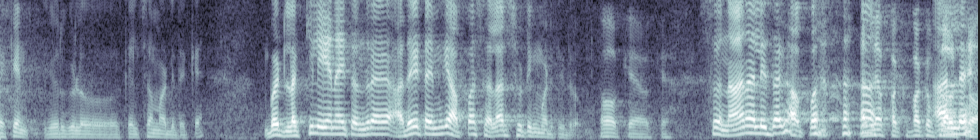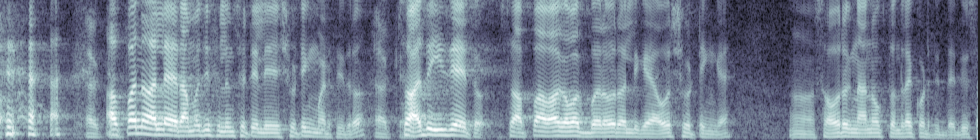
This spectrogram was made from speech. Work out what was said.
second ಇವ್ರುಗಳು ಕೆಲಸ ಮಾಡಿದ್ದಕ್ಕೆ. ಬಟ್ ಲಕ್ಕಿಲಿ ಏನಾಯ್ತು ಅಂದರೆ ಅದೇ ಟೈಮ್ಗೆ ಅಪ್ಪ ಸಲಾರ್ ಶೂಟಿಂಗ್ ಮಾಡ್ತಿದ್ರು. ಓಕೆ ಓಕೆ ಸೊ ನಾನು ಅಲ್ಲಿದ್ದಾಗ ಅಪ್ಪ ಅಲ್ಲೇ ಪಕ್ಕ ಪಕ್ಕ ಅಲ್ಲೇ ಅಪ್ಪನೂ ಅಲ್ಲೇ ರಾಮೋಜಿ ಫಿಲ್ಮ್ ಸಿಟಿಲಿ ಶೂಟಿಂಗ್ ಮಾಡ್ತಿದ್ರು. ಸೊ ಅದು ಈಸಿ ಆಯಿತು. ಸೊ ಅಪ್ಪ ಅವಾಗ ಅವಾಗ ಬರೋರು ಅಲ್ಲಿಗೆ ಅವ್ರ ಶೂಟಿಂಗ್ಗೆ ಸೊ ಅವ್ರಿಗೆ ನಾನು ಹೋಗಿ ತೊಂದರೆ ಕೊಡ್ತಿದ್ದೆ ದಿವಸ.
